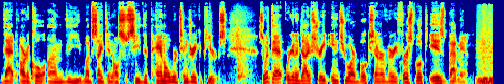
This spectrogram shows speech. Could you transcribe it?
that article on the website and also see the panel where Tim Drake appears. So with that, we're going to dive straight into our books, and our very first book is Batman.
